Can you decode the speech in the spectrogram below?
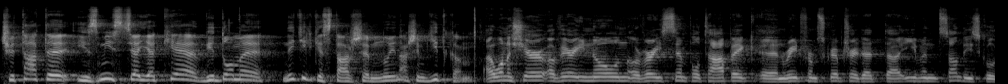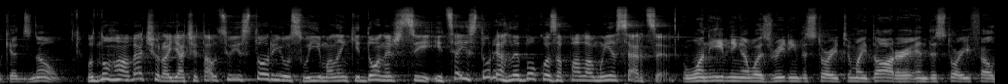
читати із місця, яке відоме не тільки старшим, але й нашим діткам. I want to share a very known or very simple topic and read from Scripture that uh, even Sunday school kids know. Одного вечора я читав цю історію своїй маленькій донечці, і ця історія глибоко запала в моє серце. One evening, I was reading the story to my daughter, and the story fell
